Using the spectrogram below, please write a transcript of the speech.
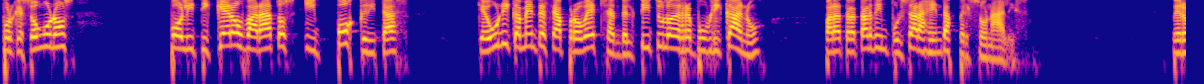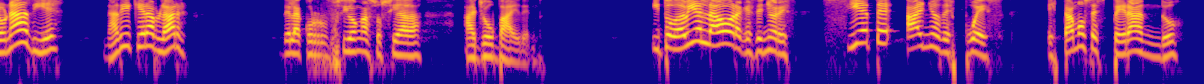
porque son unos politiqueros baratos hipócritas que únicamente se aprovechan del título de republicano para tratar de impulsar agendas personales. Pero nadie, nadie quiere hablar de la corrupción asociada a Joe Biden. Y todavía es la hora que, señores, siete años después, estamos esperando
